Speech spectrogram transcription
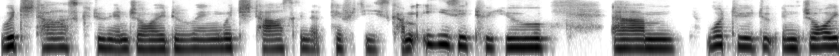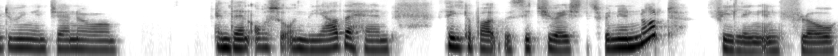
Which task do you enjoy doing? Which tasks and activities come easy to you? Um, what do you do, enjoy doing in general? And then also, on the other hand, think about the situations when you're not feeling in flow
